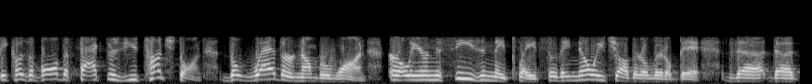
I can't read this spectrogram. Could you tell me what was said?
because of all the factors you touched on. The weather, number one. Earlier in the season they played, so they know each other a little bit. The the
